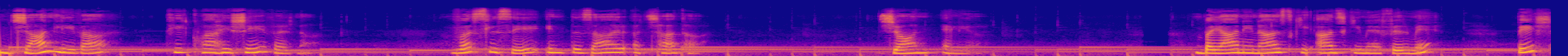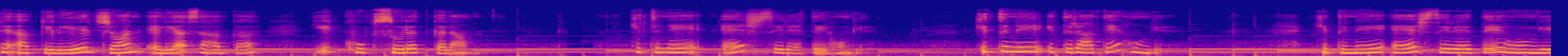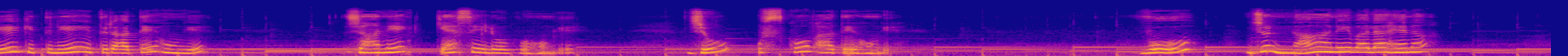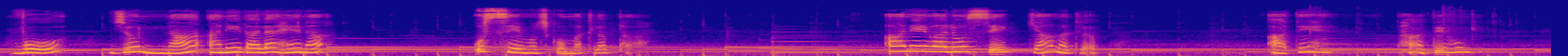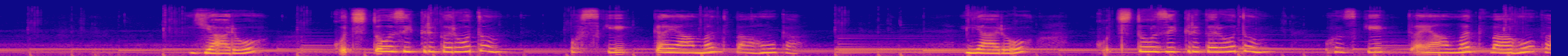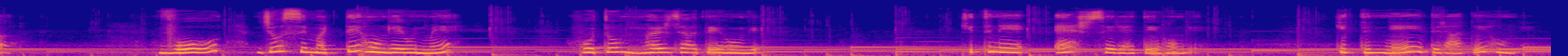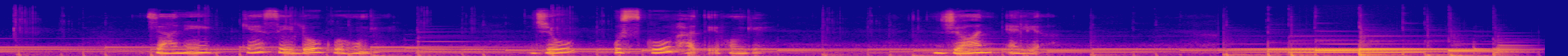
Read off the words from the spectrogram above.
जानलेवा थी ख्वाहिशें वरना। वस्ल से इंतज़ार अच्छा था। जॉन एलियर। बयान नाज की आज की महफिल में पेश है आपके लिए जॉन एलिया साहब का एक खूबसूरत कलाम। कितने ऐश से रहते होंगे, कितने इतराते होंगे। कितने ऐश से रहते होंगे, कितने इतराते होंगे। जाने कैसे लोग वो होंगे, जो उसको भाते होंगे। वो जो ना आने वाला है ना, वो जो ना आने वाला है ना, उससे मुझको मतलब था। आने वालों से क्या मतलब? आते हैं, आते होंगे। यारो, कुछ तो ज़िक्र करो तुम उसकी कयामत बाहों का। यारो, कुछ तो ज़िक्र करो तुम उसकी कयामत बाहों का। वो जो सिमटते होंगे उनमें, वो तो मर जाते होंगे। कितने ऐश से रहते होंगे, कितने इतराते होंगे, जाने कैसे लोग वो होंगे जो उसको भाते होंगे। जॉन एलिया।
